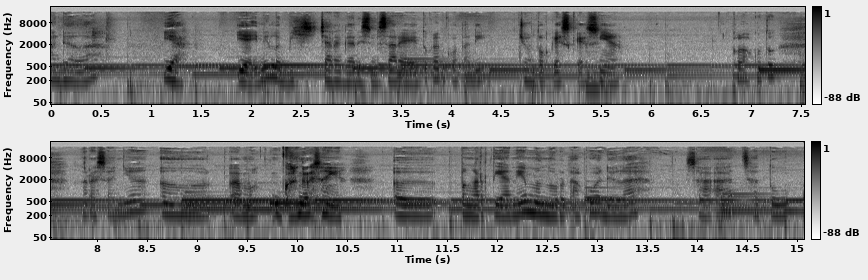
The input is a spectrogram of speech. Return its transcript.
adalah ya ya ini lebih secara garis besar ya itu kan kalau tadi contoh case-case-nya. Kalau aku tuh ngerasanya eh, eh, bukan ngerasanya eh, pengertiannya menurut aku adalah saat satu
